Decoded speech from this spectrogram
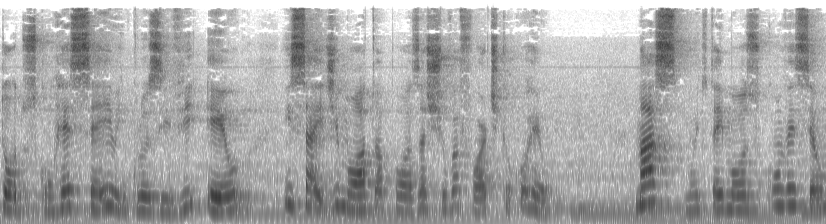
Todos com receio, inclusive eu, em sair de moto após a chuva forte que ocorreu. Mas, muito teimoso, convenceu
